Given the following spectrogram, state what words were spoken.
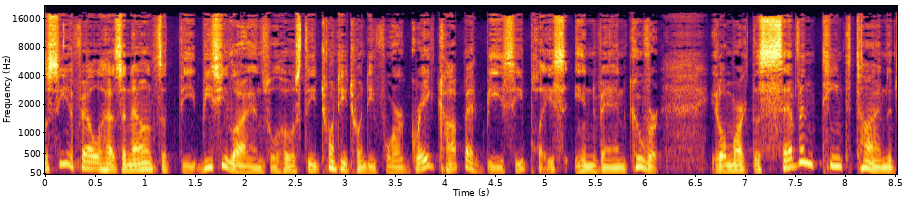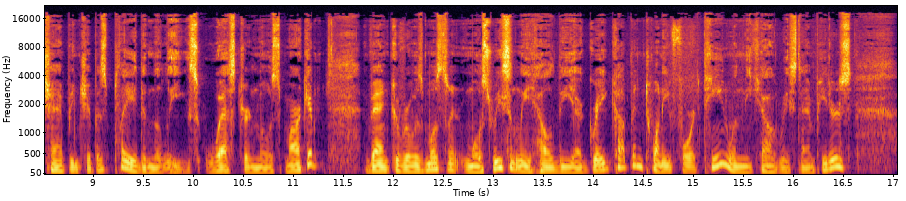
The CFL has announced that the BC Lions will host the 2024 Grey Cup at BC Place in Vancouver. It'll mark the 17th time the championship is played in the league's westernmost market. Vancouver was most, most recently held the uh, Grey Cup in 2014 when the Calgary Stampeders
